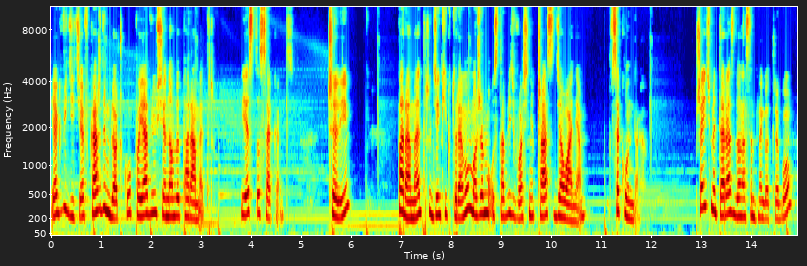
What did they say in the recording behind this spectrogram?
Jak widzicie, w każdym bloczku pojawił się nowy parametr. Jest to seconds, czyli parametr, dzięki któremu możemy ustawić właśnie czas działania w sekundach. Przejdźmy teraz do następnego trybu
